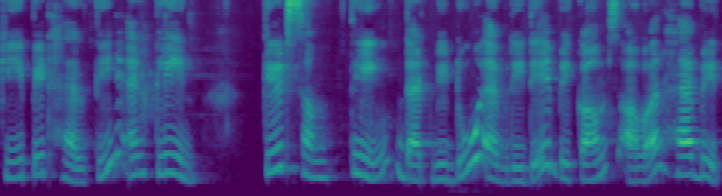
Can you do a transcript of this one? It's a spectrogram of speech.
keep it healthy and clean kids something that we do every day becomes our habit.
